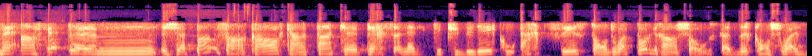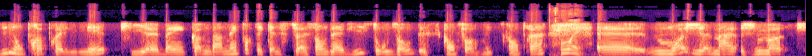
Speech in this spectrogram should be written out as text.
Ben, en fait, euh, je pense encore qu'en tant que personnalité publique ou artiste, on doit pas grand-chose. C'est-à-dire qu'on choisit nos propres limites, Puis, euh, ben, comme dans n'importe quelle situation de la vie, c'est aux autres de s'y conformer. Tu comprends? Oui. Euh, moi, je, je, je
